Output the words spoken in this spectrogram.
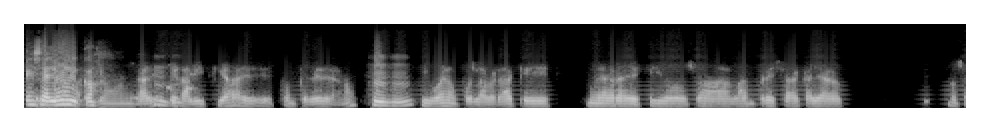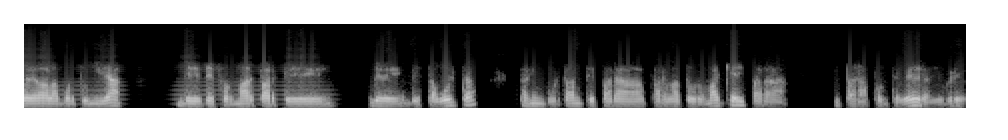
es el único. de Galicia es Pontevedra, ¿no? Y bueno, pues la verdad que muy agradecidos a la empresa que haya nos haya dado la oportunidad de, de formar parte de, de, esta vuelta tan importante para, para la tauromaquia y para, y para Pontevedra, yo creo.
